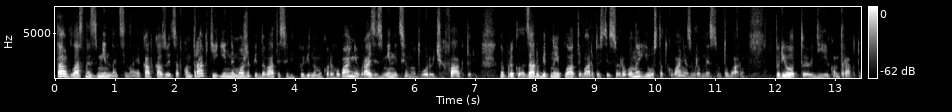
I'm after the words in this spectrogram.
та власне змінна ціна, яка вказується в контракті і не може піддаватися відповідному коригуванню в разі зміни ціноутворюючих факторів, наприклад, заробітної плати, вартості сировини і устаткування з виробництва товару в період е, дії контракту.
